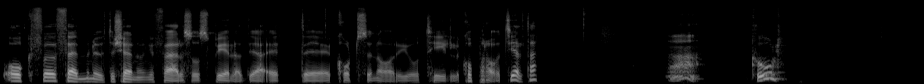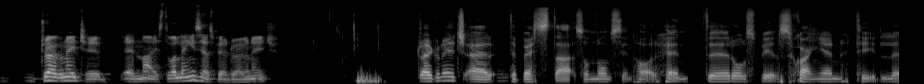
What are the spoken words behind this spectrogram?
Och för fem minuter sedan ungefär så spelade jag ett eh, kort scenario till Kopparhavets hjältar. Ah, cool. Dragon Age är, är nice. Det var länge sedan jag spelade Dragon Age. Dragon Age är det bästa som någonsin har hänt eh, rollspelsgenren till eh,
